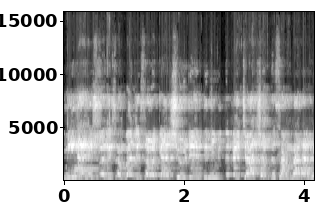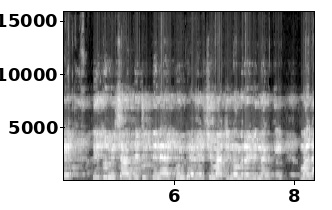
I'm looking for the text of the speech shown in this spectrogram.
मी ज्ञानेश्वरी संभाजी सळके आज शिवजयंती निमित्त काही चार शब्द सांगणार आहे. ते तुम्ही शांत चित्तीने ऐकून घ्यावे अशी माझी नम्र विनंती. मला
